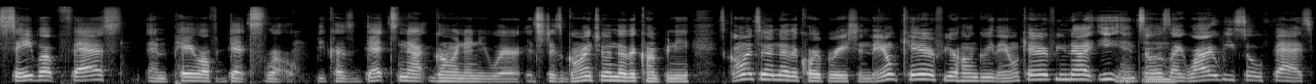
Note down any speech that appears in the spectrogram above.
save up fast and pay off debt slow because debt's not going anywhere. It's just going to another company. It's going to another corporation. They don't care if you're hungry. They don't care if you're not eating. So it's like, why are we so fast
